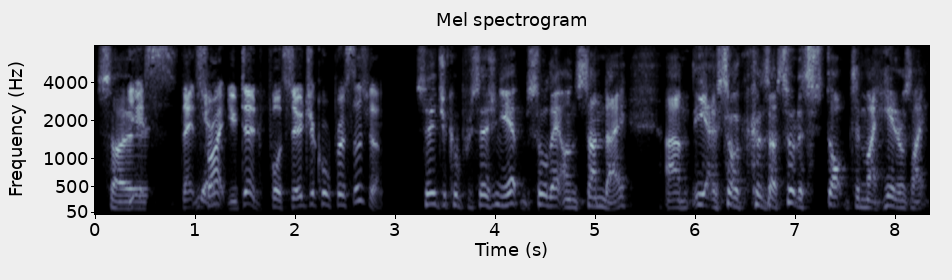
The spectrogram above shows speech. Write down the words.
So yes, that's yeah. right. You did for surgical precision. Surgical precision. Yep. Saw that on Sunday. Um, yeah. So because I sort of stopped in my head, I was like,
